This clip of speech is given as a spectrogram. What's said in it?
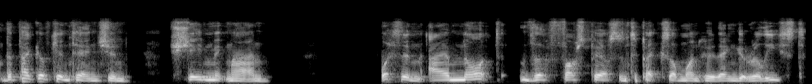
the pick of contention, Shane McMahon. Listen, I am not the first person to pick someone who then got released.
